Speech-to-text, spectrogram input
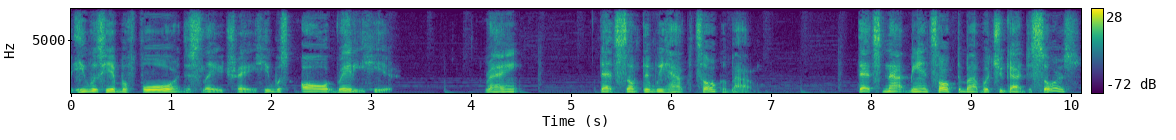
He was here before the slave trade. He was already here. Right? that's something we have to talk about. That's not being talked about, but you got the source,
